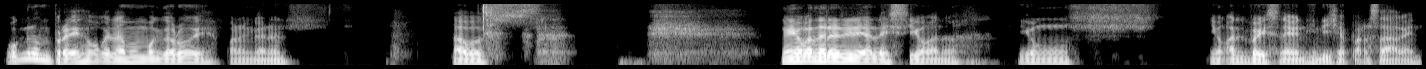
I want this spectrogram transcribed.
wag naman pre, okay lang maglaro eh. Parang ganun. Tapos, ngayon ko na-realize yung ano, yung yung advice na yun, hindi siya para sa akin.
